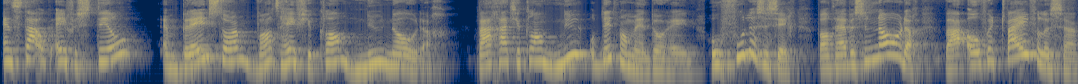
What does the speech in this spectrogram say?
En sta ook even stil en brainstorm. Wat heeft je klant nu nodig? Waar gaat je klant nu op dit moment doorheen? Hoe voelen ze zich? Wat hebben ze nodig? Waarover twijfelen ze?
